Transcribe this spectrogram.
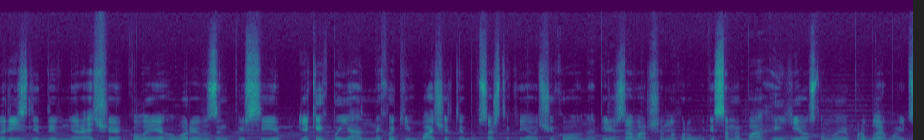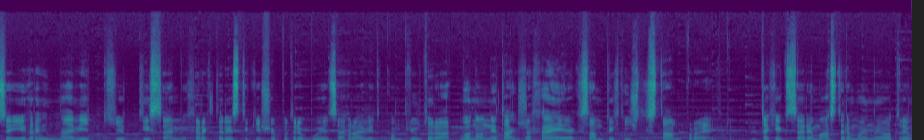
різні дивні речі, коли я говорив з NPC, яких би я не хотів бачити, бо все ж таки я очікував на більш завершену гру. І саме баги є основною проблемою цієї гри, навіть ті самі характеристики, що потребує ця гра від комп'ютера, воно не так жахає, як сам технічний стан проекту. Так як це ремастер, ми не отримали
